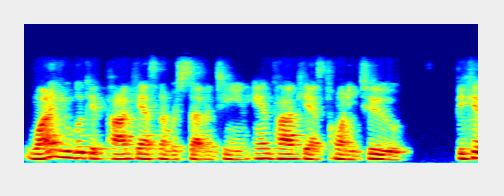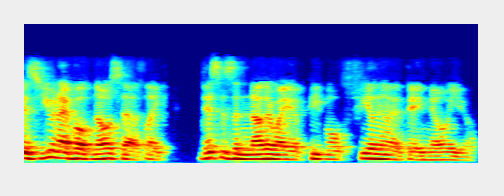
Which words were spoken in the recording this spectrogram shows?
why don't you look at podcast number 17 and podcast 22? Because you and I both know, Seth, like this is another way of people feeling that they know you.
